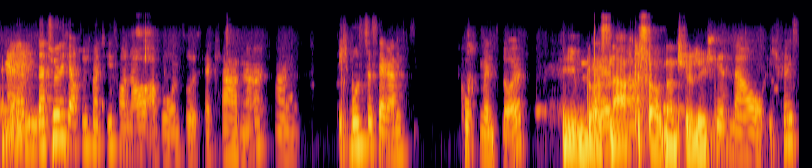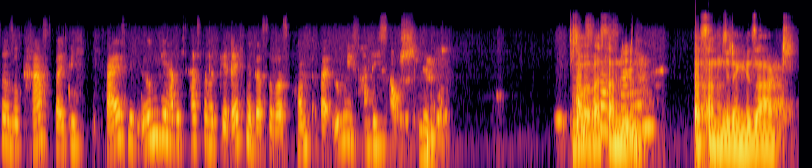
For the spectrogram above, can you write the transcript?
Ähm, natürlich auch durch mein TV Now-Abo und so ist ja klar. Ne? Ich meine, ich musste es ja gar nicht gucken, wenn es läuft. Eben, du hast ähm, nachgeschaut natürlich. Genau. Ich finde es nur so krass, weil ich, mich, ich weiß nicht, irgendwie habe ich fast damit gerechnet, dass sowas kommt, aber irgendwie fand ich es auch schlimm. aber was haben, die, was haben sie denn gesagt?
